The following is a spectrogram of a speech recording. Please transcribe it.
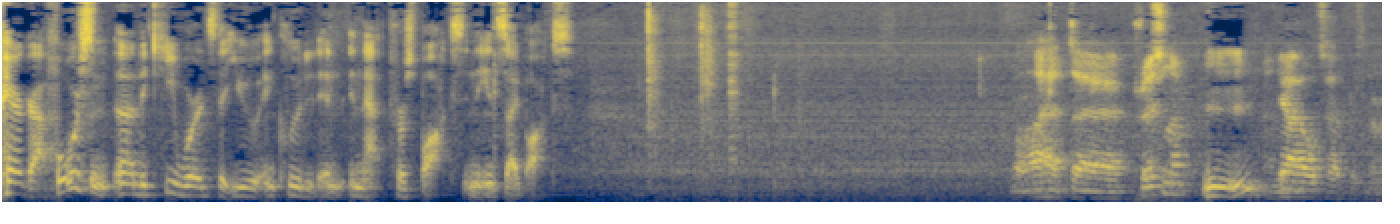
paragraph. What were some uh, the keywords that you included in, in that first box, in the inside box? Well, I had uh, prisoner. Mm-hmm. And, Yeah, I also had prisoner.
